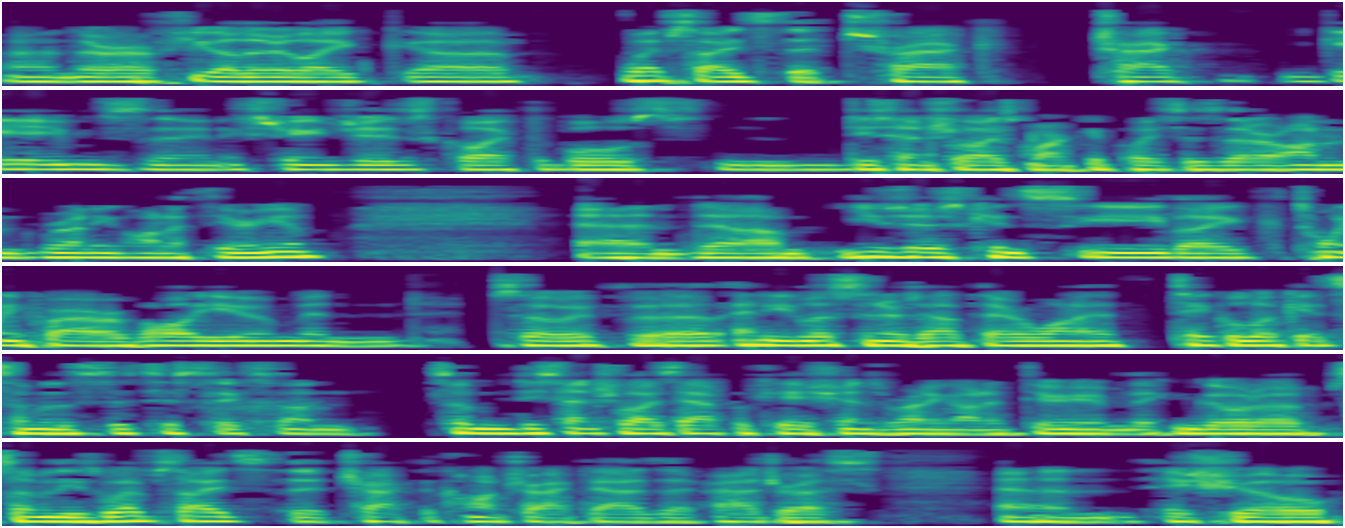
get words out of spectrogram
and there are a few other like uh, websites that track track games and exchanges, collectibles, decentralized marketplaces that are on running on Ethereum. And um, users can see like 24 hour volume. And so if uh, any listeners out there want to take a look at some of the statistics on some decentralized applications running on Ethereum, they can go to some of these websites that track the contract ad- address and they show,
